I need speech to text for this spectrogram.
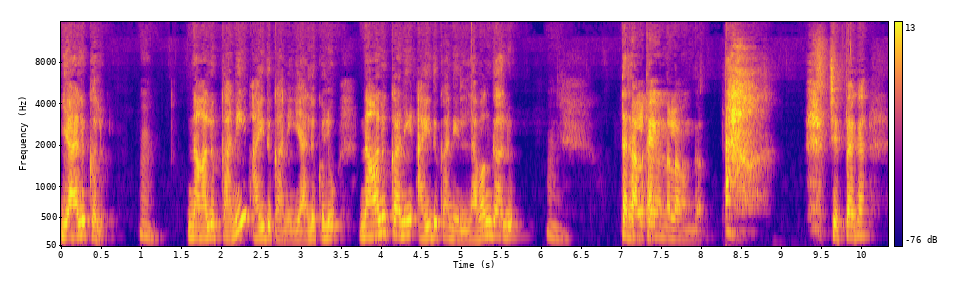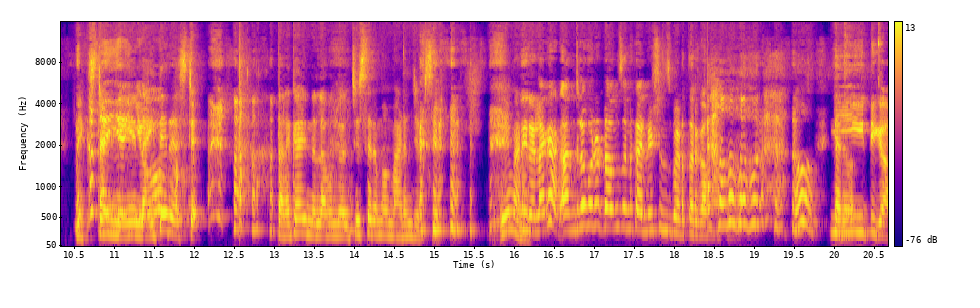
యాలుకలు. నాలుగు కానీ ఐదు కానీ యాలకులు నాలుగు కానీ ఐదు కానీ లవంగాలు. తర్వాత తలకాయ ఉన్న లవంగా చెప్పాగా నెక్స్ట్ టైం అయ్యయ్యో. నేనైతే రెస్ట్ తలకాయ లవంగాలు చూసారమ్మా మేడం చెప్పి ఏ మేడం మీరు ఎలాగా అందులో కూడా టర్మ్స్ అండ్ కండిషన్స్ పెడతారు కదా. ఓ, తర్వా- నీట్గా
